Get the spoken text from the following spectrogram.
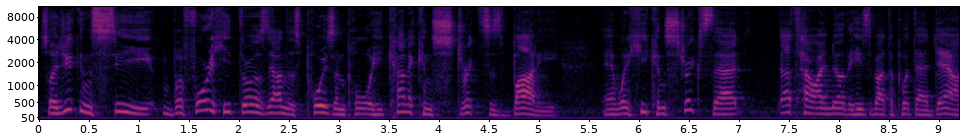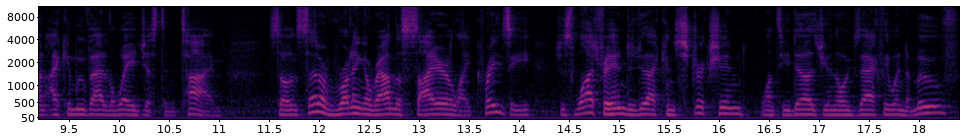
So as you can see, before he throws down this poison pool, he kind of constricts his body. And when he constricts that, that's how I know that he's about to put that down. I can move out of the way just in time. So instead of running around the sire like crazy, just watch for him to do that constriction. Once he does, you know exactly when to move.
